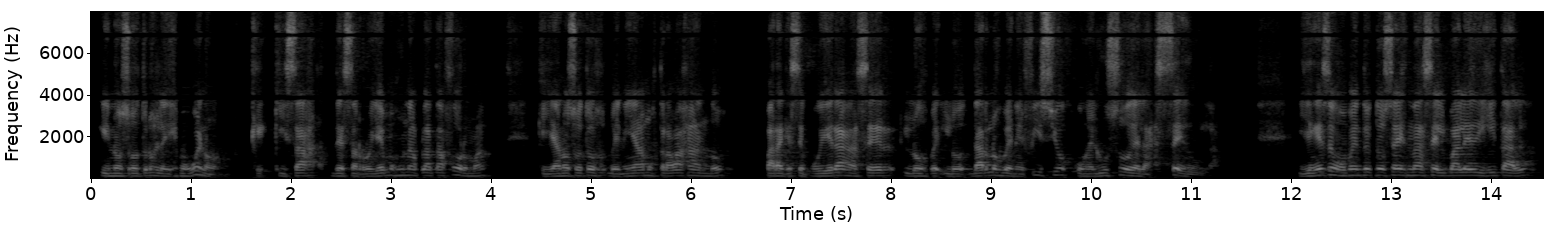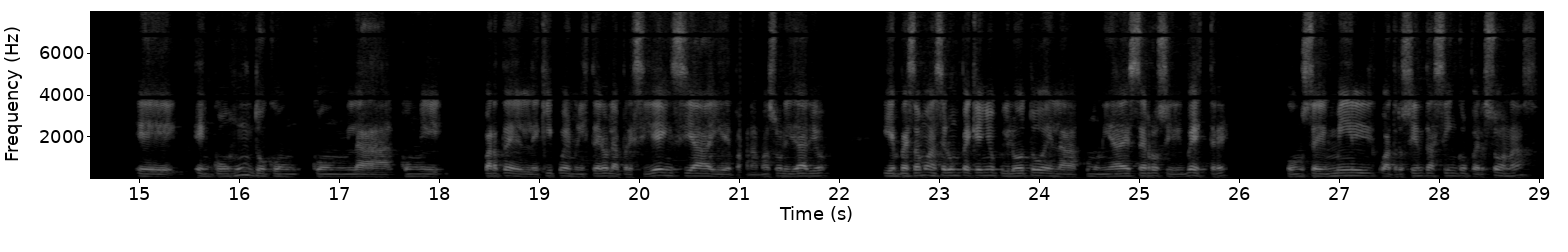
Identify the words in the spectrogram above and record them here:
Y nosotros le dijimos, bueno, que quizás desarrollemos una plataforma que ya nosotros veníamos trabajando para que se pudieran hacer los, dar los beneficios con el uso de la cédula. Y en ese momento entonces nace el Vale Digital eh, en conjunto con, con, la, con parte del equipo del Ministerio de la Presidencia y de Panamá Solidario y empezamos a hacer un pequeño piloto en la comunidad de Cerro Silvestre con 6.405 personas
